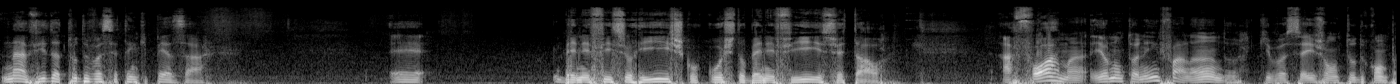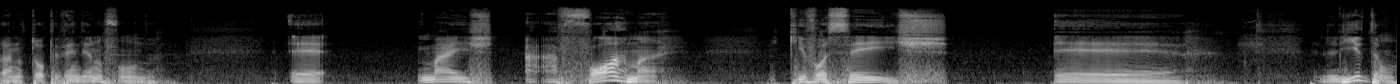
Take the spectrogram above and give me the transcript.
na vida tudo você tem que pesar. É, benefício-risco, custo-benefício e tal. A forma, eu não estou nem falando que vocês vão tudo comprar no topo e vender no fundo. É, mas a, a forma que vocês é, lidam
